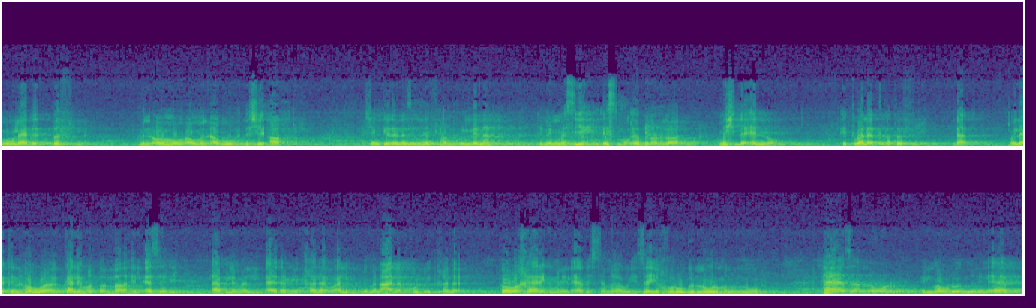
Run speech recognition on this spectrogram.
وولادة طفل من أمه أو من أبوه ده شيء آخر. عشان كده لازم نفهم كلنا إن المسيح اسمه ابن الله مش لأنه اتولد كطفل لا. ولكن هو كلمة الله الأزلي. قبل ما الآدم يتخلق وقبل ما العالم كله يتخلق هو خارج من الآب السماوي زي خروج النور من النور هذا النور المولود من الآب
